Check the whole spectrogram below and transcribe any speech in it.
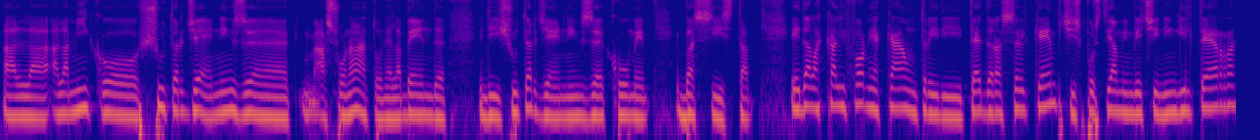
alla- all'amico Shooter Jennings, eh, ha suonato nella band di Shooter Jennings come bassista. E dalla California Country di Ted Russell Camp ci spostiamo invece in Inghilterra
